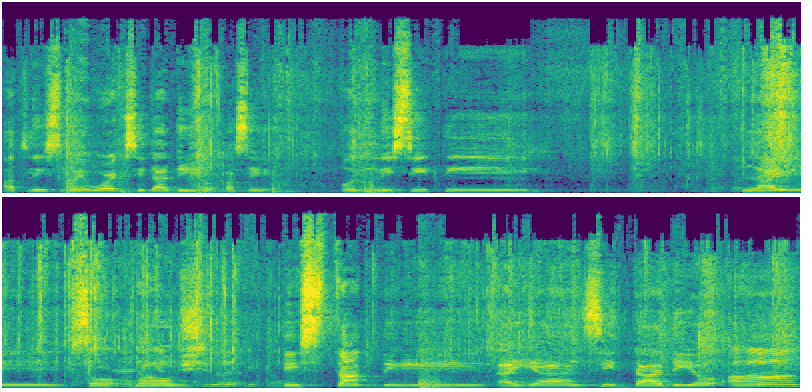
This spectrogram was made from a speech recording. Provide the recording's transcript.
At least may work si Daddy yo kasi only city lying. So now he's standing. Ayan, si Daddy yo ang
